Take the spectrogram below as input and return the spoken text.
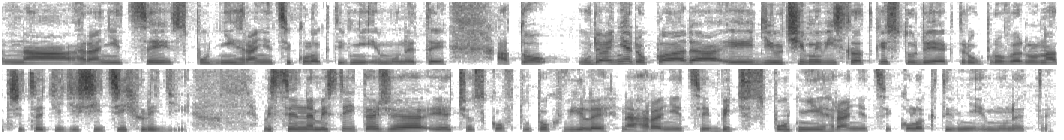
na hranici, spodní hranici kolektivní imunity. A to údajně dokládá i dílčími výsledky studie, kterou provedl na 30 tisících lidí. Vy si nemyslíte, že je Česko v tuto chvíli na hranici, byť spodní hranici kolektivní imunity?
